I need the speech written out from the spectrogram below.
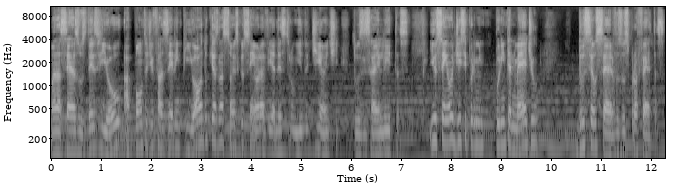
Manassés os desviou a ponto de fazerem pior do que as nações que o Senhor havia destruído diante dos israelitas. E o Senhor disse por, por intermédio dos seus servos, os profetas.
